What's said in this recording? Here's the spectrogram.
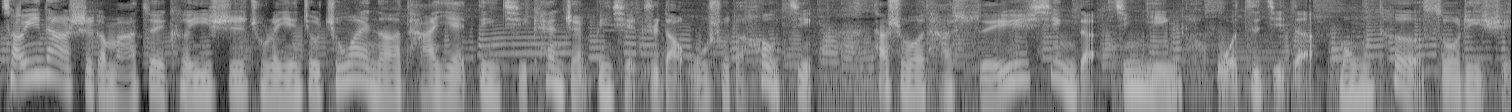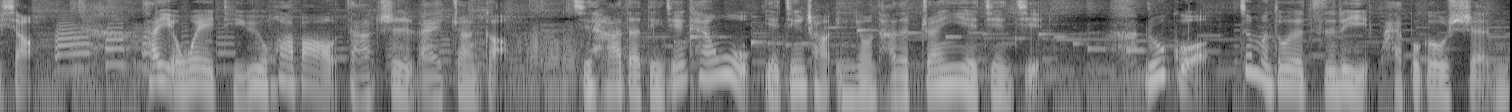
乔伊娜是个麻醉科医师，除了研究之外呢，他也定期看诊，并且指导无数的后进。他说他随性的经营我自己的蒙特梭利学校，他也为体育画报杂志来撰稿，其他的顶尖刊物也经常引用他的专业见解。如果这么多的资历还不够神，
